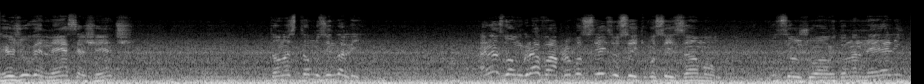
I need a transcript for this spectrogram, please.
rejuvenesce a gente. Então nós estamos indo ali. Aí nós vamos gravar para vocês. Eu sei que vocês amam o seu João e Dona Nelly.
